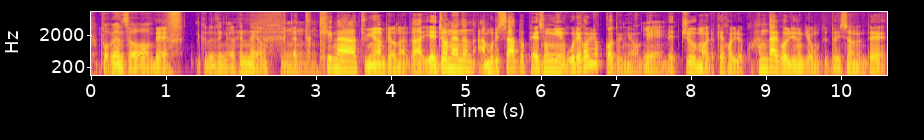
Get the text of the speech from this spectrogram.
보면서 네. 그런 생각을 했네요. 음. 그러니까 특히나 중요한 변화가 예전에는 아무리 싸도 배송이 오래 걸렸거든요. 예. 몇주 뭐 이렇게 걸렸고 한 달 걸리는 경우들도 있었는데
